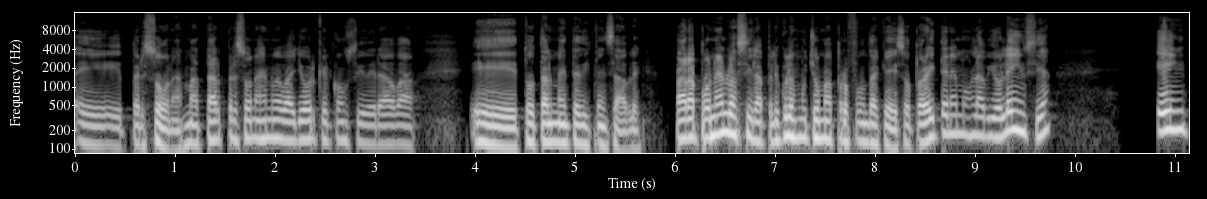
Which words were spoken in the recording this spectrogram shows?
eh, personas, matar personas en Nueva York que él consideraba totalmente dispensable. Para ponerlo así, la película es mucho más profunda que eso, pero ahí tenemos la violencia en,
